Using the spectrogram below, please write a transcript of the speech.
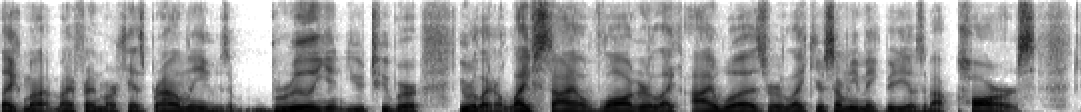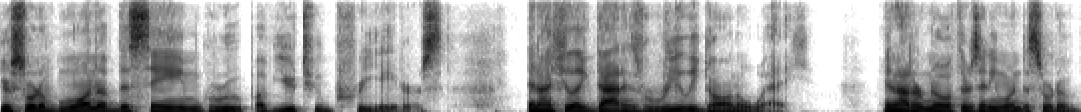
like my, my friend Marques Brownlee, who's a brilliant YouTuber, you were like a lifestyle vlogger like I was, or like you're somebody who make videos about cars. You're sort of one of the same group of YouTube creators. And I feel like that has really gone away. And I don't know if there's anyone to sort of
